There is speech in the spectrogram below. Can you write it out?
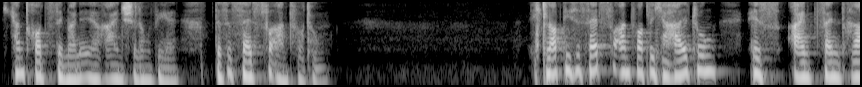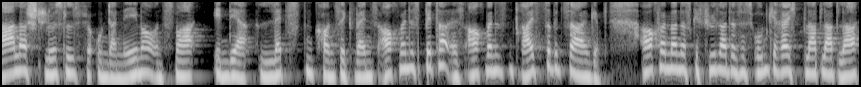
Ich kann trotzdem meine innere Einstellung wählen. Das ist Selbstverantwortung. Ich glaube, diese selbstverantwortliche Haltung ist ein zentraler Schlüssel für Unternehmer und zwar in der letzten Konsequenz, auch wenn es bitter ist, auch wenn es einen Preis zu bezahlen gibt, auch wenn man das Gefühl hat, es ist ungerecht, bla bla bla,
